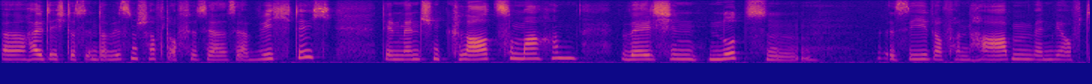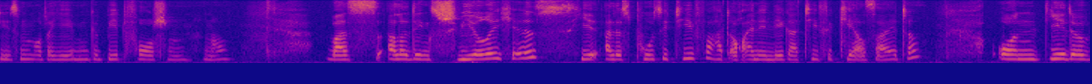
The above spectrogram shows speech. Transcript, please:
äh, halte ich das in der Wissenschaft auch für sehr, sehr wichtig, den Menschen klar zu machen, welchen Nutzen sie davon haben, wenn wir auf diesem oder jenem Gebiet forschen. Ne? Was allerdings schwierig ist, hier alles Positive hat auch eine negative Kehrseite. Und jede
